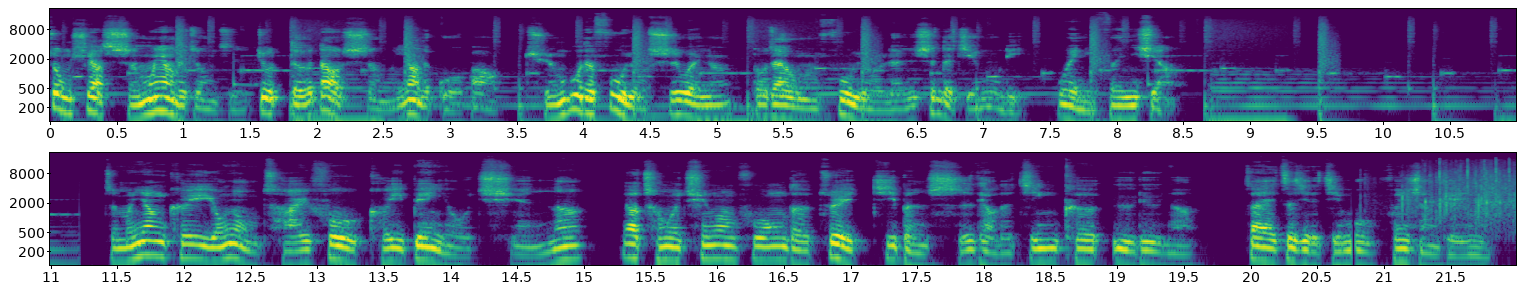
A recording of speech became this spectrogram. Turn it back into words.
种下什么样的种子，就得到什么样的果报。全部的富有思维呢，都在我们富有人生的节目里为你分享。怎么样可以拥有财富，可以变有钱呢？要成为千万富翁的最基本十条的金科玉律呢，在自己的节目分享给你。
